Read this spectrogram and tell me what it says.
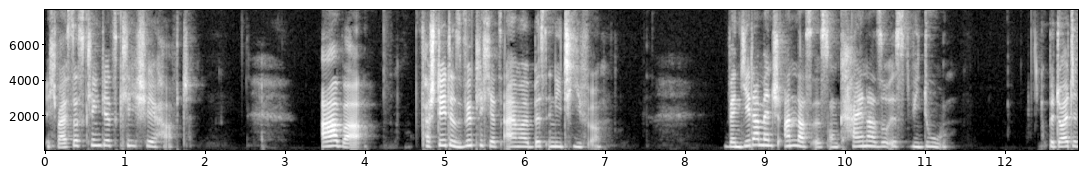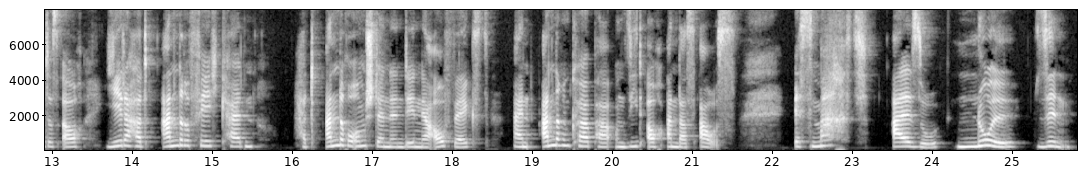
Ich weiß, das klingt jetzt klischeehaft. Aber versteht es wirklich jetzt einmal bis in die Tiefe. Wenn jeder Mensch anders ist und keiner so ist wie du, bedeutet das auch, jeder hat andere Fähigkeiten, hat andere Umstände, in denen er aufwächst, einen anderen Körper und sieht auch anders aus. Es macht also null Sinn,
